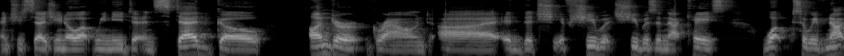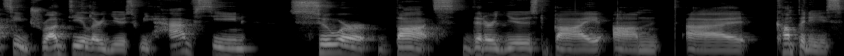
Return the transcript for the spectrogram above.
And she says, you know what, we need to instead go underground. Uh, and that she, if she was she was in that case, what? So we've not seen drug dealer use. We have seen sewer bots that are used by um, uh, companies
